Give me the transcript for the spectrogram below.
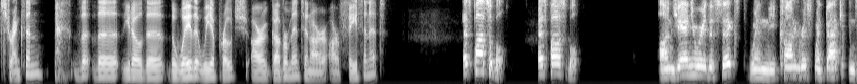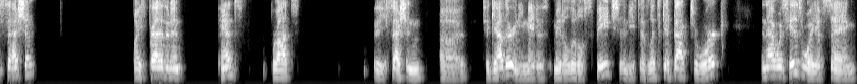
strengthen the the you know the the way that we approach our government and our our faith in it that's possible. That's possible. On January the 6th, when the Congress went back in session, Vice President Pence brought the session uh, together and he made a, made a little speech and he said, let's get back to work. And that was his way of saying,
